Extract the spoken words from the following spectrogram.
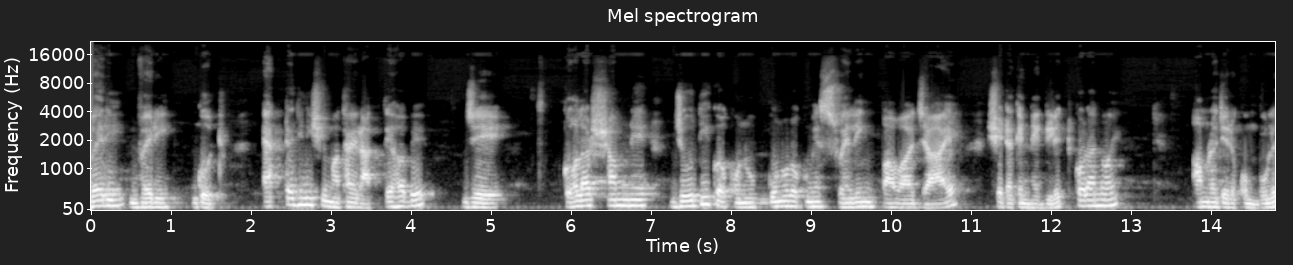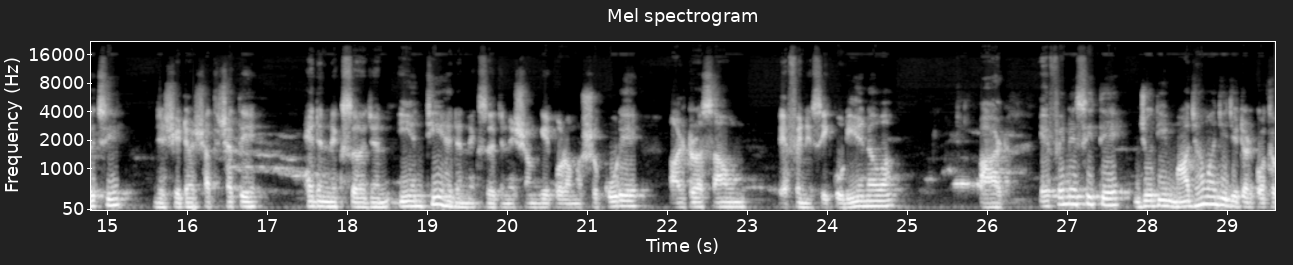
very very good একটা জিনিসই মাথায় রাখতে হবে যে গলার সামনে যদি কখনো কোনো রকমের সোয়েলিং পাওয়া যায়, সেটাকে নেগলেক্ট করা নয়। আমরা যেরকম বলেছি যে সেটার সাথে সাথে head and neck surgeon ENT head and neck সার্জনের সঙ্গে পরামর্শ করে আল্ট্রাসাউন্ড এফএনএসি করিয়ে নেওয়া। আর এফএনএসিতে যদি মাঝামাঝি যেটার কথা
